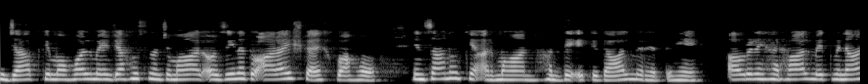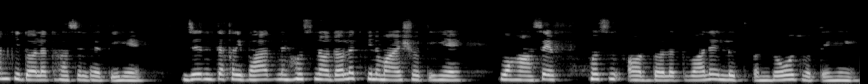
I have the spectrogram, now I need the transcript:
حجاب کے ماحول میں جہاں حسن و جمال اور زینت و آرائش کا اخوا ہو، انسانوں کے ارمان حد اعتدال میں رہتے ہیں۔ اور انہیں ہر حال میں اطمینان کی دولت حاصل رہتی ہے جن تقریبات میں حسن اور دولت کی نمائش ہوتی ہے، وہاں صرف حسن اور دولت والے لطف اندوز ہوتے ہیں۔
